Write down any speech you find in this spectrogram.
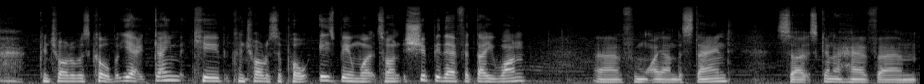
controller was called, but yeah, GameCube controller support is being worked on. Should be there for day one, uh, from what I understand. So it's going to have um,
